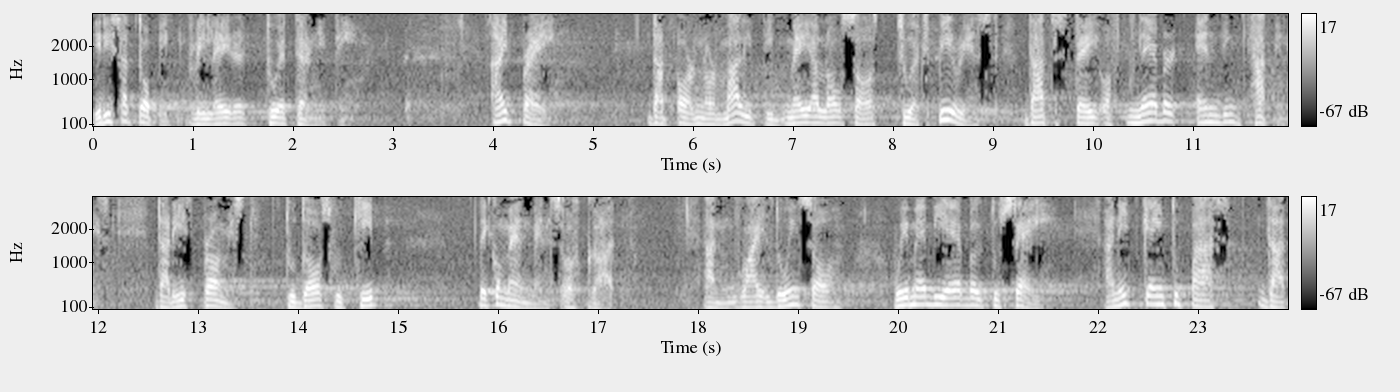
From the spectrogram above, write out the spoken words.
It is a topic related to eternity. I pray that our normality may allow us to experience that state of never ending happiness that is promised to those who keep the commandments of God. And while doing so, we may be able to say, and it came to pass that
